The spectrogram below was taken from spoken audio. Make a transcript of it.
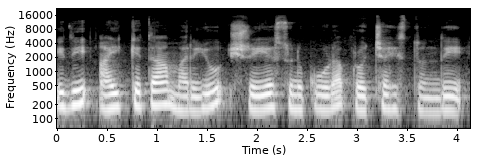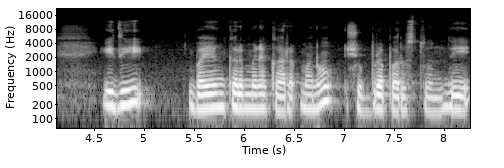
ఇది ఐక్యత మరియు శ్రేయస్సును కూడా ప్రోత్సహిస్తుంది. ఇది భయంకరమైన కర్మను శుభ్రపరుస్తుంది.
